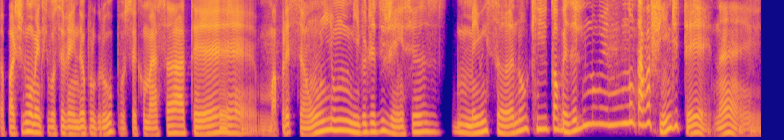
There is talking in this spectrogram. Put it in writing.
A partir do momento que você vendeu pro grupo, você começa a ter uma pressão e um nível de exigência meio insano que talvez ele não, não não tava afim de ter, né?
